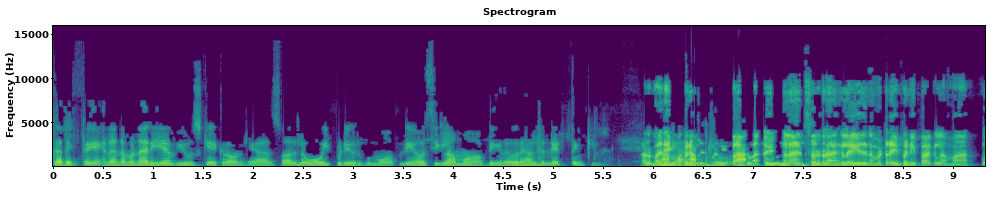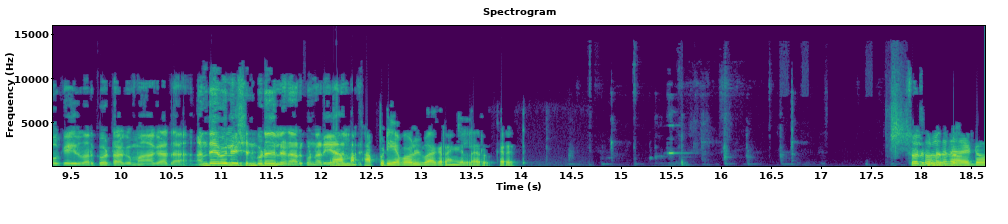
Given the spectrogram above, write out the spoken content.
கரெக்ட் ஏன்னா நம்ம நிறைய வியூஸ் கேக்குறோம் இல்லையா? சோ அதுல ஓ இப்படியும் இருக்குமோ? அப்படியும் யோசிக்கலாமோ? அப்படிங்கிற ஒரு ஆல்டர்னேட் திங்கிங் அது மாதிரி எக்ஸ்பெரிமெண்ட் பண்ணி பார்க்கலாம். இவங்க எல்லாம் சொல்றாங்களே இதை நம்ம ட்ரை பண்ணி பார்க்கலாமா? ஓகே இது ஒர்க் அவுட் ஆகுமா? ஆகாதா? அந்த எவல்யூஷன் கூட இதுல நடக்கும் நிறைய அப்படி எவால்வ் ஆகுறாங்க எல்லாரும் கரெக்ட் சொல்லுங்க. நாரடோ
